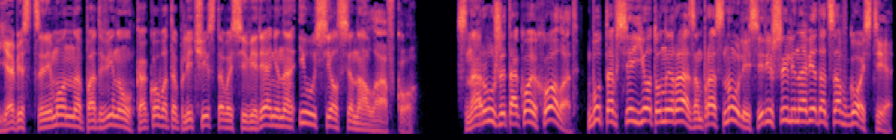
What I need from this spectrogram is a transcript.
Я бесцеремонно подвинул какого-то плечистого северянина и уселся на лавку. «Снаружи такой холод, будто все йотуны разом проснулись и решили наведаться в гости!»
